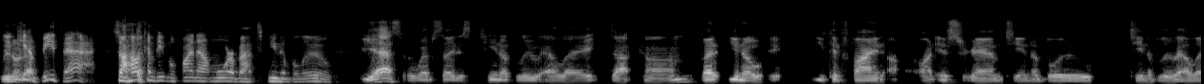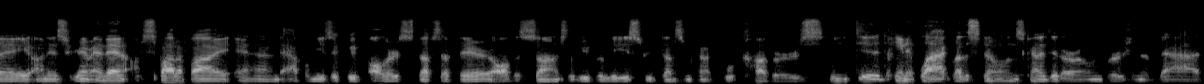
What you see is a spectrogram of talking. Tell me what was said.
We you can't have... beat that. So, how can people find out more about Tina Blue? Yes, the website is tinabluela.com. But you know, you can find uh, on Instagram Tina Blue Tina Blue LA on Instagram, and then Spotify and Apple Music. We've all our stuff's up there. All the songs that we've released. We've done some kind of cool covers. We did Paint It Black by the Stones. Kind of did our own version of that.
